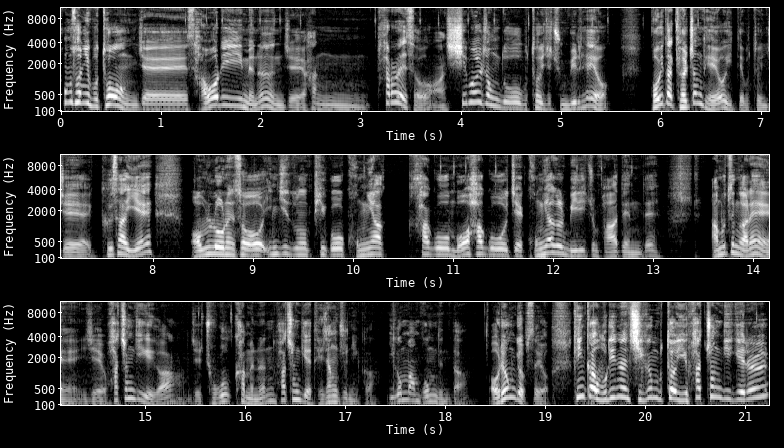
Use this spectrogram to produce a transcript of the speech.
총선이 보통 이제 4월이면은 이제 한 8월에서 한 10월 정도부터 이제 준비를 해요 거의 다 결정돼요 이때부터 이제 그 사이에 언론에서 인지도 높이고 공약 하고 뭐 하고 이제 공약을 미리 좀 봐야 되는데 아무튼 간에 이제 화천기계가 이제 조국 하면은 화천기계 대장주니까 이것만 보면 된다. 어려운 게 없어요. 그러니까 우리는 지금부터 이 화천기계를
